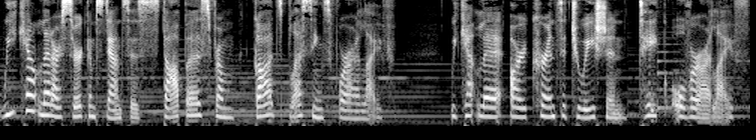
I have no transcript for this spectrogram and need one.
we can't let our circumstances stop us from God's blessings for our life. We can't let our current situation take over our life.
